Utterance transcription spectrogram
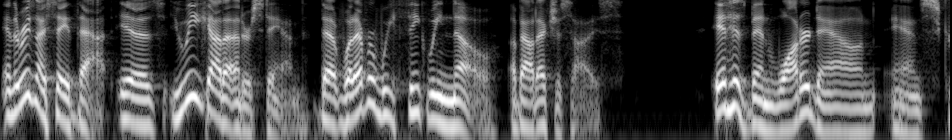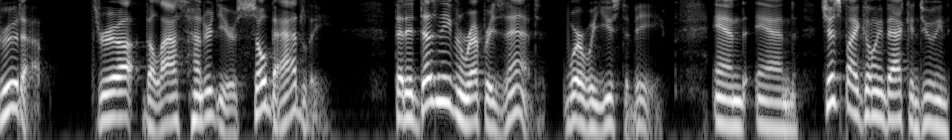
And the reason I say that is we got to understand that whatever we think we know about exercise, it has been watered down and screwed up throughout the last hundred years so badly that it doesn't even represent where we used to be. And, and just by going back and doing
